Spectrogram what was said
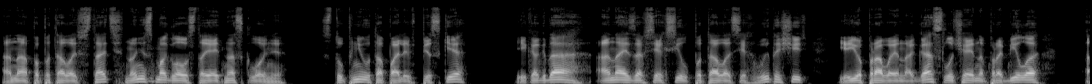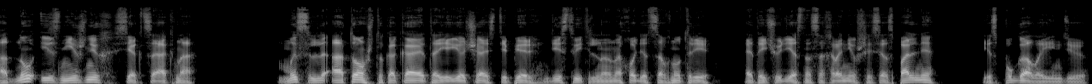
Она попыталась встать, но не смогла устоять на склоне. Ступни утопали в песке, и когда она изо всех сил пыталась их вытащить, ее правая нога случайно пробила одну из нижних секций окна. Мысль о том, что какая-то ее часть теперь действительно находится внутри этой чудесно сохранившейся спальни, испугала Индию.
